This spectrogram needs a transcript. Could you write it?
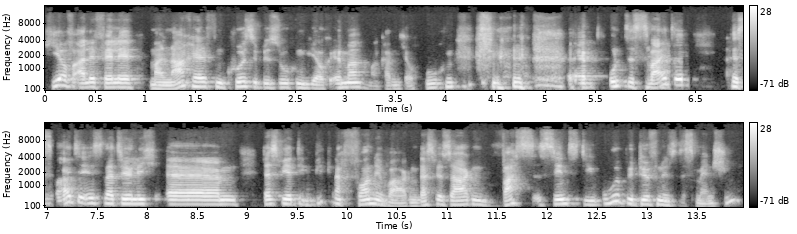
Hier auf alle Fälle mal nachhelfen, Kurse besuchen, wie auch immer, man kann mich auch buchen. Äh, und das Zweite, das Zweite ist natürlich, ähm, dass wir den Blick nach vorne wagen, dass wir sagen, was sind die Urbedürfnisse des Menschen?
